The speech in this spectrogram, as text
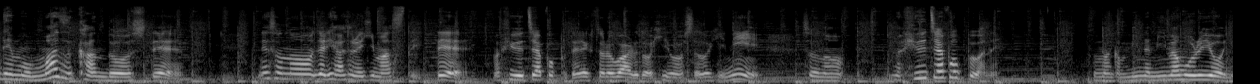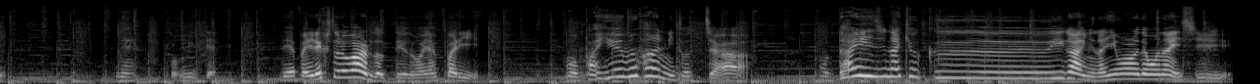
でもまず感動して。でそのじゃあリハーサル行きますって言って。まあ、フューチャーポップとエレクトロワールドを披露した時にその、まあ、フューチャーポップはねなんかみんな見守るようにねこう見て。でやっぱエレクトロワールドっていうのはやっぱりもう Perfume ファンにとっちゃもう大事な曲以外に何者でもないし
